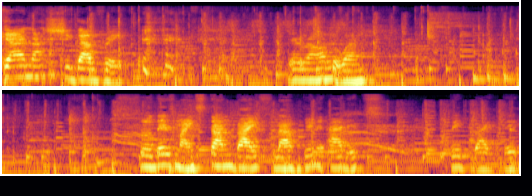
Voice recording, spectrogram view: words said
Ghana sugar bread. the round one. So there's my standby flour. I'm going to add it bit by bit.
